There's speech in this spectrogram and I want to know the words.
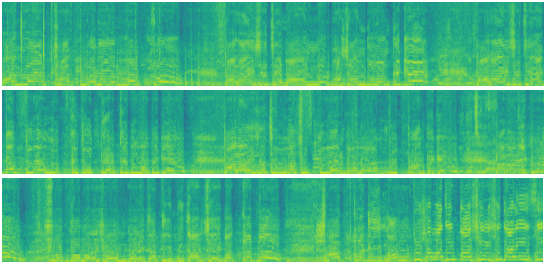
বাংলার ছাত্রদের রক্ত তারা এসেছে বায়ান্নর ভাষা আন্দোলন থেকে তারা এসেছে একাত্তরের থেকে তারা এসেছে উনসত্তরের গণ অভ্যুত্থান থেকে। তারা এখনও শ্রদ্ধা মনে স্মরণ করে জাতির পিতার সেই বক্তব্য, সাত কোটি মানুষ সমাধির পাশে এসে দাঁড়িয়েছি।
